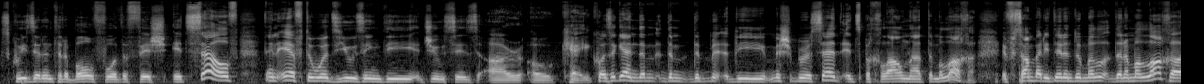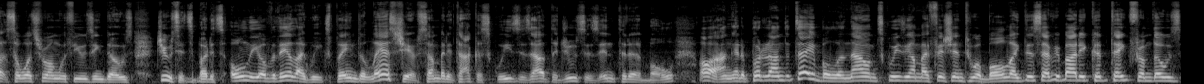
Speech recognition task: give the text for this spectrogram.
squeezes it into the bowl for the fish itself, then afterwards using the juices are okay. Because again, the the the, the Mishnah Berurah said it's bechalal not the malacha. If somebody didn't do the malacha, so what's wrong with using those juices? But it's only over there, like we explained the last year. If somebody taka squeezes out the juices into the bowl, oh, I'm going to put it on the table, and now I'm squeezing out my fish into a bowl like this. Everybody could take from those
